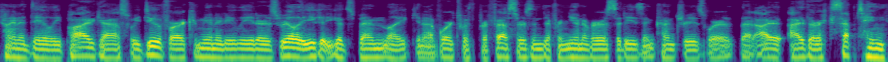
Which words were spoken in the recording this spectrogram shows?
kind of daily podcasts we do for our community leaders. Really, you could you could spend like you know I've worked with professors in different universities and countries where that I, either accepting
